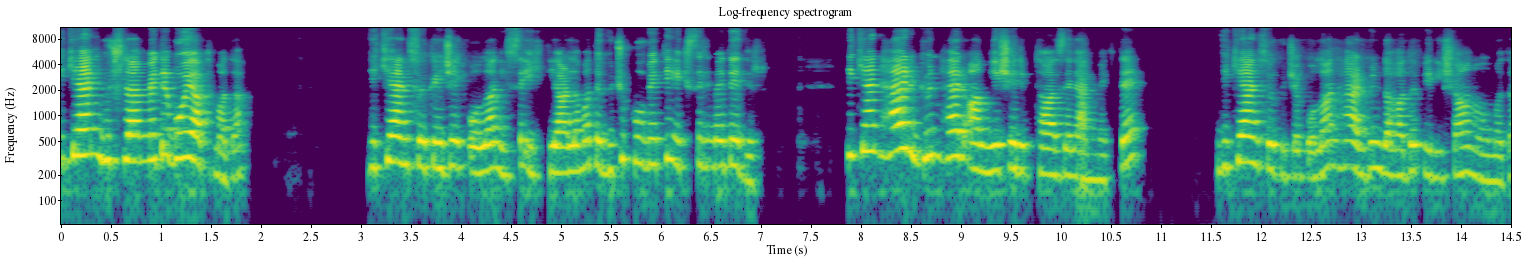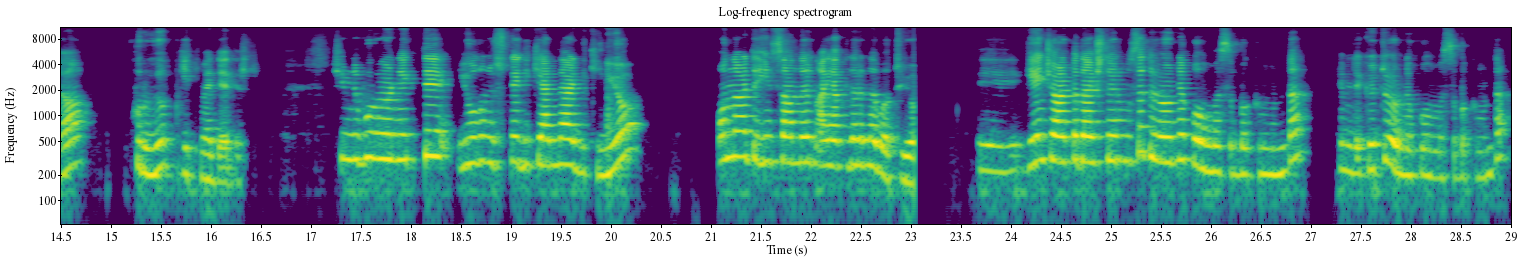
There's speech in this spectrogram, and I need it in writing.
Diken güçlenmede boy atmada, diken sökecek olan ise ihtiyarlamada gücü kuvveti eksilmededir. Diken her gün her an yeşerip tazelenmekte, diken sökecek olan her gün daha da perişan olmada, kuruyup gitmededir. Şimdi bu örnekte yolun üstüne dikenler dikiliyor. Onlar da insanların ayaklarına batıyor. E, genç arkadaşlarımıza da örnek olması bakımından hem de kötü örnek olması bakımından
